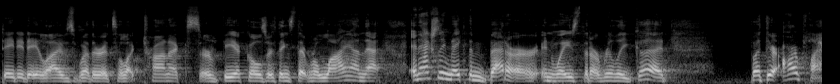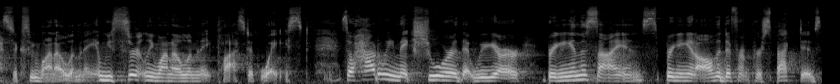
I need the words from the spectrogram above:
day-to-day lives whether it's electronics or vehicles or things that rely on that and actually make them better in ways that are really good but there are plastics we want to eliminate, and we certainly want to eliminate plastic waste. So, how do we make sure that we are bringing in the science, bringing in all the different perspectives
